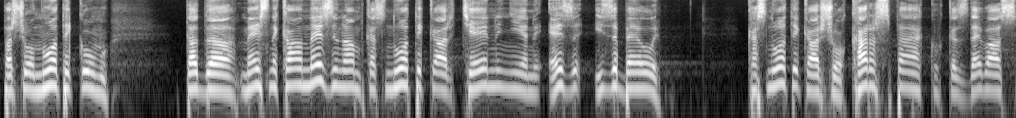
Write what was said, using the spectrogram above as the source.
par šo notikumu, tad uh, mēs nekā nezinām, kas notika ar ķēniņieni Izabeli, kas notika ar šo karaspēku, kas devās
